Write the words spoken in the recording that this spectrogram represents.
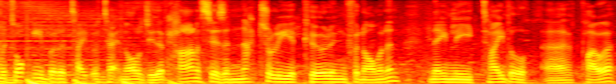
We're talking about a type of technology that harnesses a naturally occurring phenomenon, namely tidal uh, power,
